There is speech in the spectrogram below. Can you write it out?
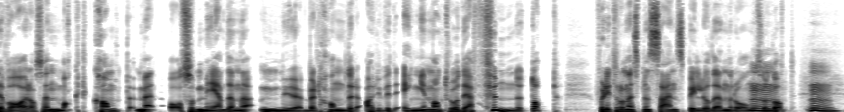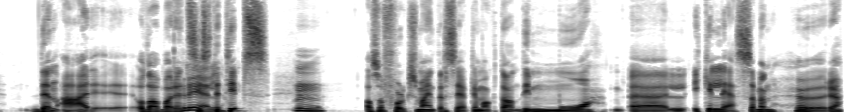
det var altså en maktkamp, men også med denne møbelhandler Arvid Engen. Man tror det er funnet opp, fordi Trond Espen Sein spiller jo den rollen så godt. Den er, og da bare et Reell. siste tips. Altså Folk som er interessert i makta, de må eh, ikke lese, men høre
